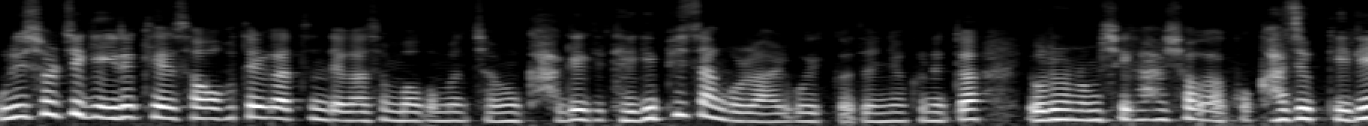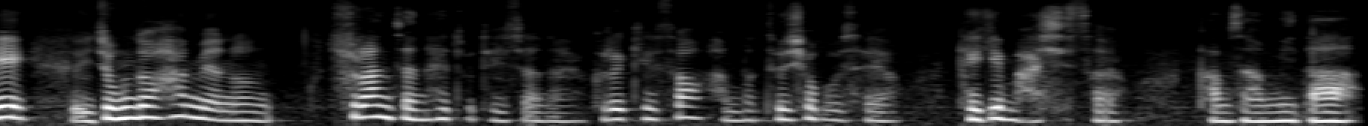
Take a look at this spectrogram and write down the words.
우리 솔직히 이렇게 해서 호텔 같은 데 가서 먹으면 좀 가격이 되게 비싼 걸로 알고 있거든요. 그러니까 이런 음식 하셔갖고 가족끼리 이 정도 하면은 술 한잔 해도 되잖아요. 그렇게 해서 한번 드셔보세요. 되게 맛있어요. 감사합니다.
